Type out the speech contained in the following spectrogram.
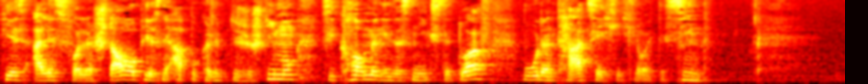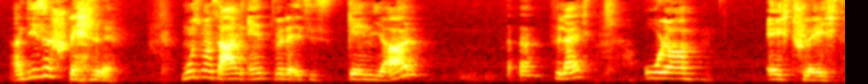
hier ist alles voller Staub, hier ist eine apokalyptische Stimmung. Sie kommen in das nächste Dorf, wo dann tatsächlich Leute sind. An dieser Stelle muss man sagen, entweder es ist genial, äh, vielleicht, oder echt schlecht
